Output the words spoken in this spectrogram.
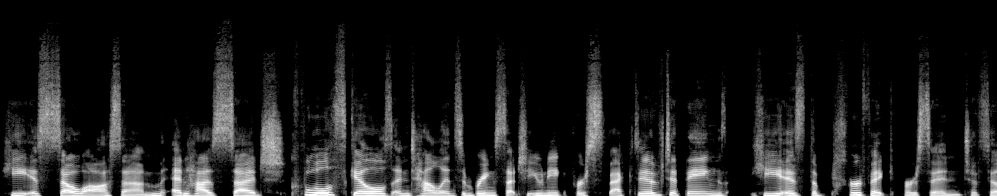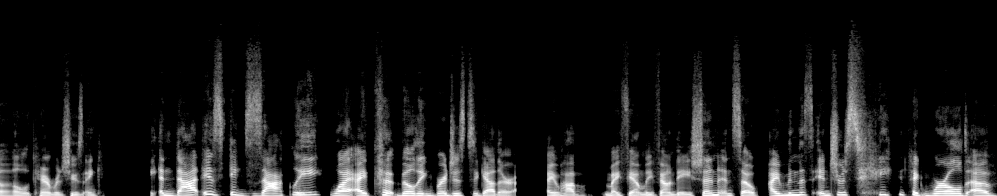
He is so awesome and has such cool skills and talents and brings such a unique perspective to things. He is the perfect person to fill Cameron's shoes. And, and that is exactly why I put building bridges together. I have my family foundation. And so I'm in this interesting like, world of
